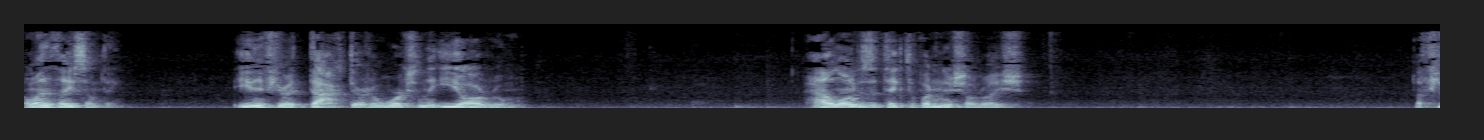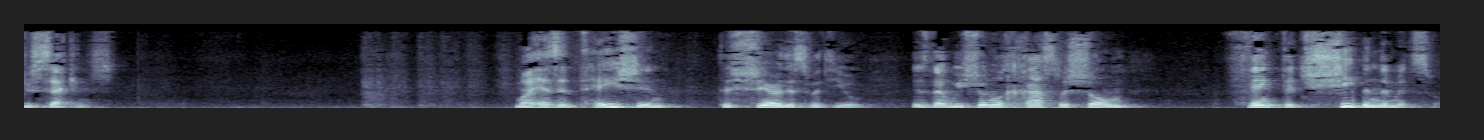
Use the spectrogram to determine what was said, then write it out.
I want to tell you something. Even if you're a doctor who works in the ER room, how long does it take to put in your shalrosh? A few seconds. My hesitation to share this with you is that we shouldn't chas v'shon think that cheapen the mitzvah.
